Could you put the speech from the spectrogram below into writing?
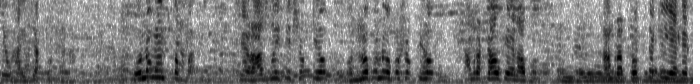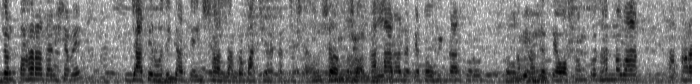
কেউ হাইজাক করতে না। কোনো মন্তব্য সে রাজনৈতিক শক্তি হোক অন্য কোনো অপশক্তি হোক আমরা কাউকে এলাও করব আমরা প্রত্যেকেই এক একজন পাহারাদার হিসাবে জাতির অধিকারকে ইনশাল্লাহ আমরা বাঁচিয়ে রাখার চেষ্টা ইনশাআল্লাহ। আল্লাহ আমাদেরকে তৌফিক দান করুন। আপনাদেরকে অসংখ্য ধন্যবাদ। আপনারা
